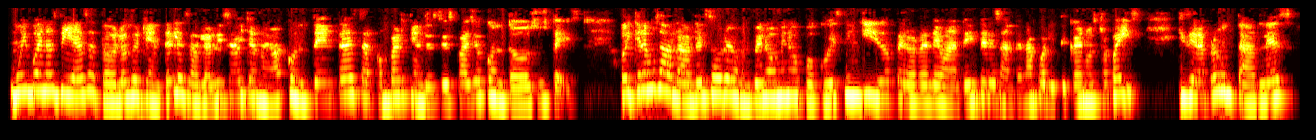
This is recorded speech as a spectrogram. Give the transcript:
Muy buenos días a todos los oyentes. Les habla Luisa Villanueva, contenta de estar compartiendo este espacio con todos ustedes. Hoy queremos hablarles sobre un fenómeno poco distinguido, pero relevante e interesante en la política de nuestro país. Quisiera preguntarles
